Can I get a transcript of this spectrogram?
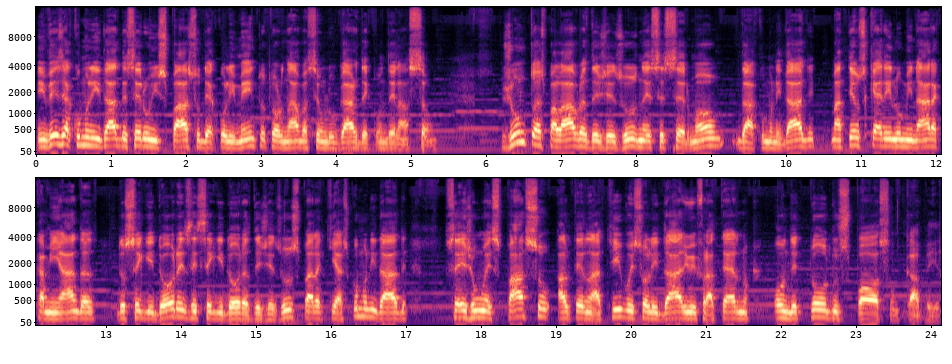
Em vez de a comunidade ser um espaço de acolhimento, tornava-se um lugar de condenação. Junto às palavras de Jesus nesse sermão da comunidade, Mateus quer iluminar a caminhada dos seguidores e seguidoras de Jesus para que as comunidades seja um espaço alternativo e solidário e fraterno onde todos possam caber.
